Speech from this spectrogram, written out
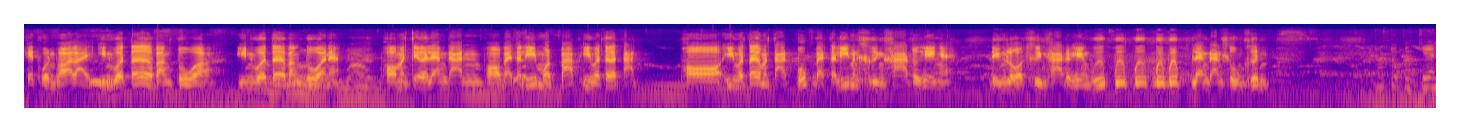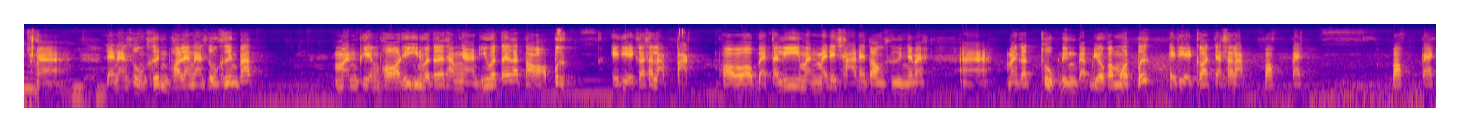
เหตุผลเพราะอะไรอินเวอร์เตอร์บางตัวอินเวอร์เตอร์บางตัวเนี่ยพอมันเจอแรงดัน พอแบตเตอรี่หมดปั๊บอินเวอร์เตอร์ตัด พออินเวอร์เตอร์มันตัดปุ๊บแบตเตอรี่มันคืนค่าตัวเองไงดึงโหลดคืนค่าตัวเองวืบปึ๊บปึ๊บปึ๊บปึ๊บแรงดันสูงขึ้น แล้วตัวกระเกนอ่าแรงดันสูงขึ้น พอแรงดันสูงขึ้นปั๊บ มันเพียงพอที่อินเวอร์เตอร์ทำงานอินเวอร์เตอร์ก็ต่อปึก ATS ก็สลับปัก พอแบตเตอรี่มันไม่ได้ชาร์จในตอนคืนใช่ไหมอ่า มันก็ถูกดึงแป๊บเดียวก็หมดปึ๊ก ATS ก็จะสลับป๊อกแป๊กป๊อกแป๊ก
